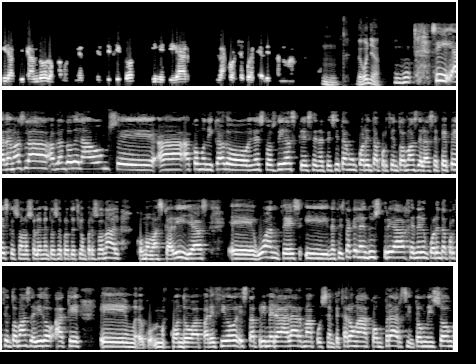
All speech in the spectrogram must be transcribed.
ir aplicando los conocimientos científicos y mitigar las consecuencias de esta nueva Begoña. Sí, además, la, hablando de la OMS, eh, ha, comunicado en estos días que se necesitan un 40% más de las EPPs, que son los elementos de protección personal, como mascarillas, eh, guantes, y necesita que la industria genere un 40% más debido a que eh, cuando apareció esta primera alarma, pues empezaron a comprar sin ton ni son,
